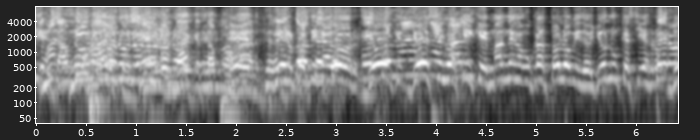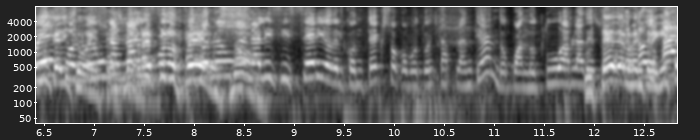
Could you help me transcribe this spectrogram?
que No, estamos no, no, no, no, no, no, que estamos Eh, hartos. Señor coordinador, yo, exijo aquí que manden a buscar todos los videos. Yo nunca cierro, Pero yo nunca he eso dicho no es eso. eso no es un No. análisis serio del contexto como tú estás planteando. Cuando tú hablas de Ustedes, los entreguistas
